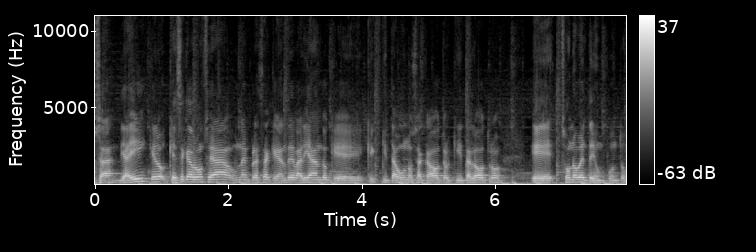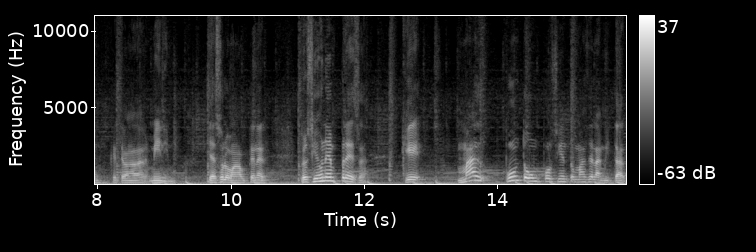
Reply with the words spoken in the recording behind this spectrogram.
sea, de ahí que, ese cabrón sea una empresa que ande variando, que, quita uno, saca otro, quita el otro. Eh, son 91 puntos que te van a dar mínimo. Ya eso lo van a obtener. Pero si es una empresa que más, punto un por más de la mitad,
